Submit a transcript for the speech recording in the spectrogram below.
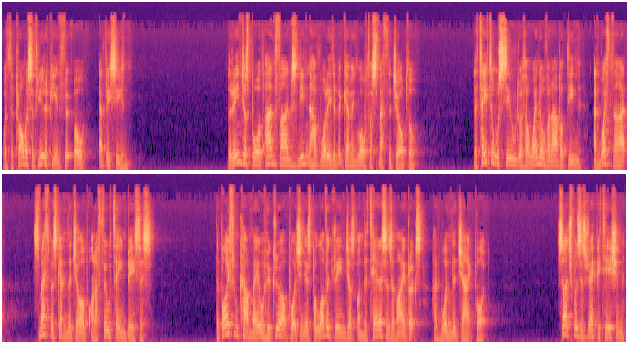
with the promise of European football every season. The Rangers board and fans needn't have worried about giving Walter Smith the job though. The title was sealed with a win over Aberdeen, and with that, Smith was given the job on a full time basis. The boy from Carmyle who grew up watching his beloved Rangers on the terraces of Ibrox had won the jackpot. Such was his reputation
